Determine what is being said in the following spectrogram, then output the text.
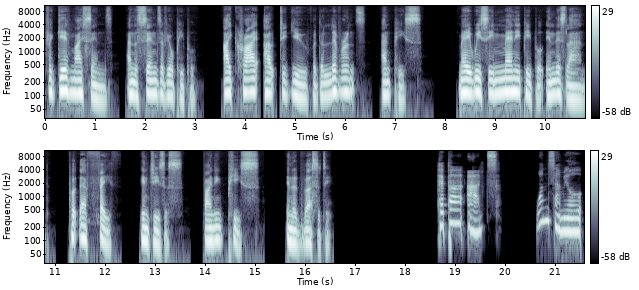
Forgive my sins and the sins of your people. I cry out to you for deliverance and peace. May we see many people in this land put their faith in Jesus, finding peace in adversity. Pippa adds 1 Samuel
